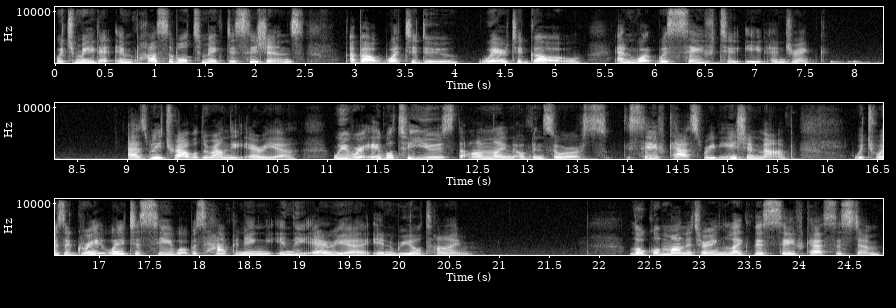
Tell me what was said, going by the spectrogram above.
which made it impossible to make decisions about what to do, where to go, and what was safe to eat and drink. As we traveled around the area, we were able to use the online open source Safecast radiation map, which was a great way to see what was happening in the area in real time. Local monitoring, like this Safecast system,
